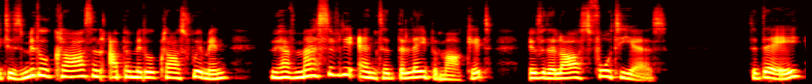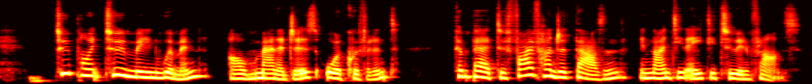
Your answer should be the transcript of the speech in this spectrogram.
It is middle class and upper middle class women who have massively entered the labour market over the last 40 years. Today, 2.2 million women are managers or equivalent, compared to 500,000 in 1982 in France.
